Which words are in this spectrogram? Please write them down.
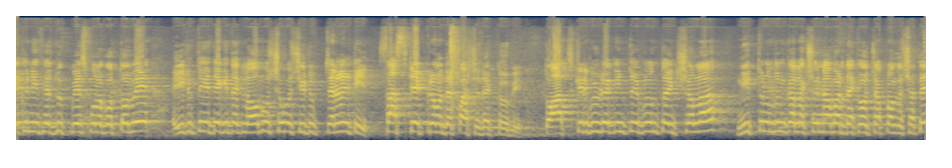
এখনই ফেসবুক পেজ ফলো করতে হবে। ইউটিউব থেকে দেখে থাকলে অবশ্যই অবশ্যই ইউটিউব চ্যানেলটি সাবস্ক্রাইব করে আমাদের পাশে থাকতে হবে। তো আজকের ভিডিও কিন্তু এ পর্যন্ত ইনশাল্লাহ নিত্য নতুন কালেকশন আবার দেখা হচ্ছে আপনাদের সাথে।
